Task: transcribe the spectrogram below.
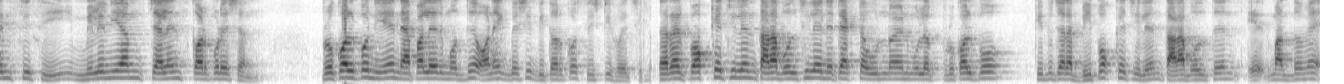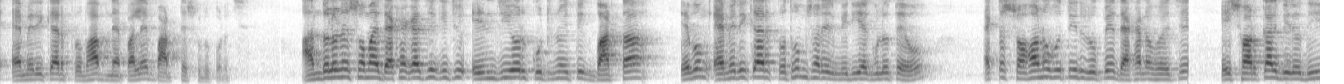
এমসিসি, মিলেনিয়াম চ্যালেঞ্জ কর্পোরেশন প্রকল্প নিয়ে নেপালের মধ্যে অনেক বেশি বিতর্ক সৃষ্টি হয়েছিল। যারা পক্ষে ছিলেন, তারা বলছিলেন এটা একটা উন্নয়নমূলক প্রকল্প, কিন্তু যারা বিপক্ষে ছিলেন, তারা বলতেন এর মাধ্যমে আমেরিকার প্রভাব নেপালে বাড়তে শুরু করেছে। আন্দোলনের সময় দেখা গেছে কিছু এনজিওর কূটনৈতিক বার্তা এবং আমেরিকার প্রথম সারির মিডিয়াগুলোতেও একটা সহানুভূতির রূপে দেখানো হয়েছে এই সরকার বিরোধী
